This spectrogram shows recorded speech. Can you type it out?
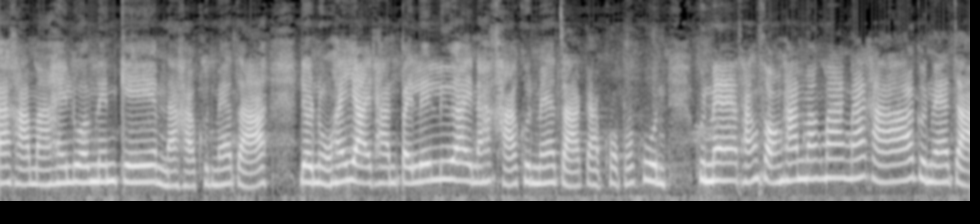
นะคะ มาให้ร่วมเล่นเกมนะคะ คุณแม่จ๋าเดี๋ยวหนูให้ยายทานไปเรื่อยๆนะคะ คุณแม่จ๋ากับขอบพระคุณ คุณแม่ทั้งสองท่านมากๆนะคะ คุณแม่จ๋า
